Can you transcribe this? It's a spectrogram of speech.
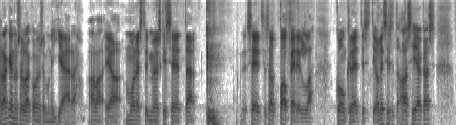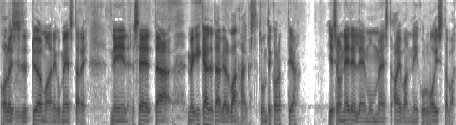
rakennusalako on semmoinen jäärä ala ja monesti myöskin se, että se, että sä saat paperilla konkreettisesti, olisi sitten asiakas, olisi sitten työmaa niin kuin mestari, niin se, että mekin käytetään vielä vanha-aikaista tuntikorttia, ja se on edelleen mun mielestä aivan niin kuin loistava.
